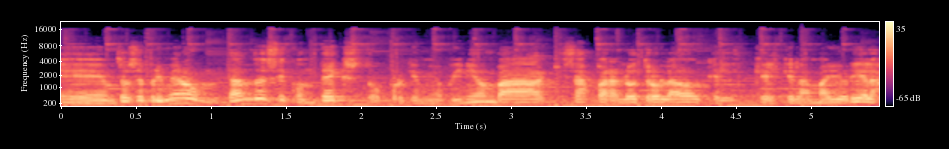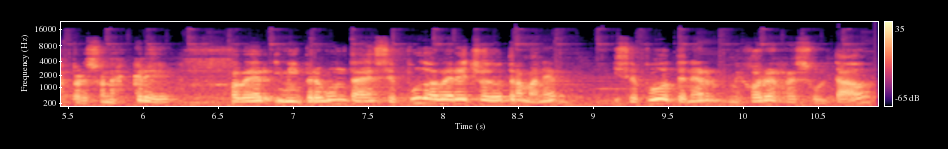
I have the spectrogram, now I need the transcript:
Eh, entonces, primero, dando ese contexto, porque mi opinión va quizás para el otro lado que el, que la mayoría de las personas cree, a ver, y mi pregunta es, ¿se pudo haber hecho de otra manera? ¿Y se pudo tener mejores resultados?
